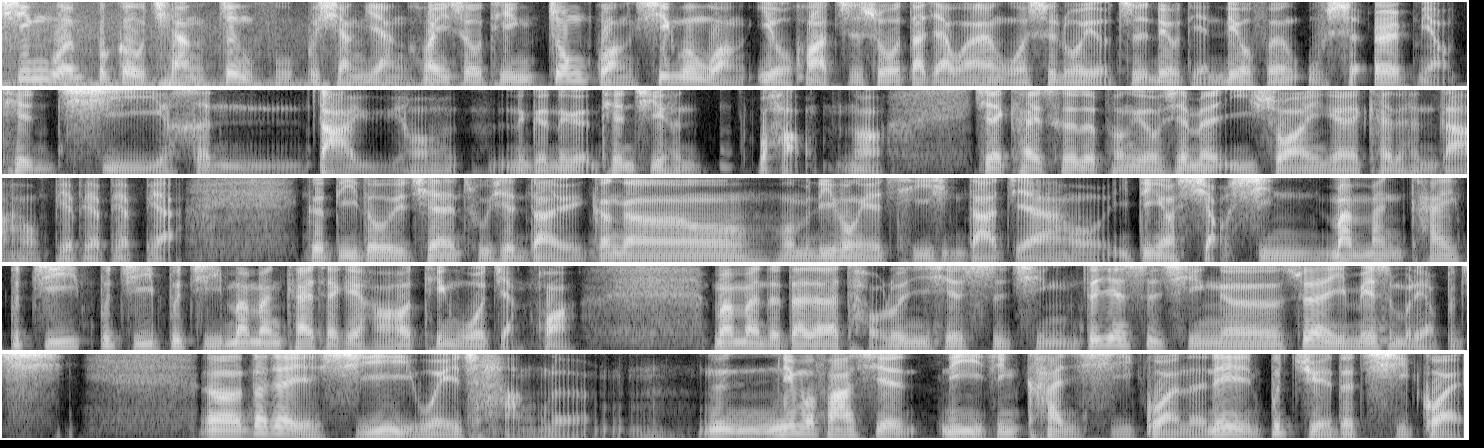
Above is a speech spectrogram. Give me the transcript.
新闻不够呛，政府不像样。欢迎收听中广新闻网有话直说。大家晚安，我是罗有志。六点六分五十二秒，天气很大雨哈，那个那个天气很不好啊。现在开车的朋友，现在雨刷应该开得很大哈，啪啪啪啪，各地都现在出现大雨。刚刚我们立峰也提醒大家哦，一定要小心，慢慢开，不急不急不急，慢慢开才可以好好听我讲话。慢慢的，大家来讨论一些事情。这件事情呢，虽然也没什么了不起，呃，大家也习以为常了。那你有没有发现，你已经看习惯了，你也不觉得奇怪？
